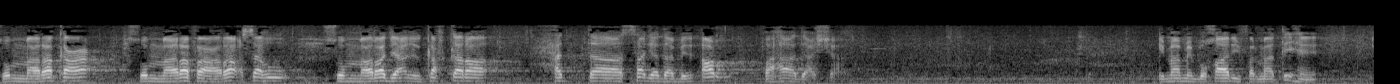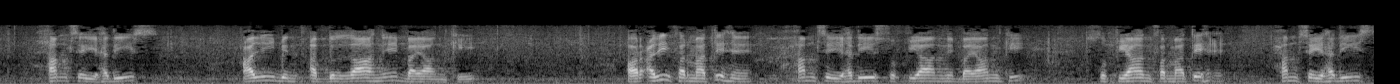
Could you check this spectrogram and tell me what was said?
ثم ركع، ثم رفع رأسه، ثم رجع الكحكرة حتى سجد بالأرض فهذا الشأن. امام بخاری فرماتے ہیں، ہم سے یہ حدیث علی بن عبد اللہ نے بیان کی اور علی فرماتے ہیں ہم سے یہ حدیث سفیان نے بیان کی۔ سفیان فرماتے ہیں، ہم سے یہ حدیث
